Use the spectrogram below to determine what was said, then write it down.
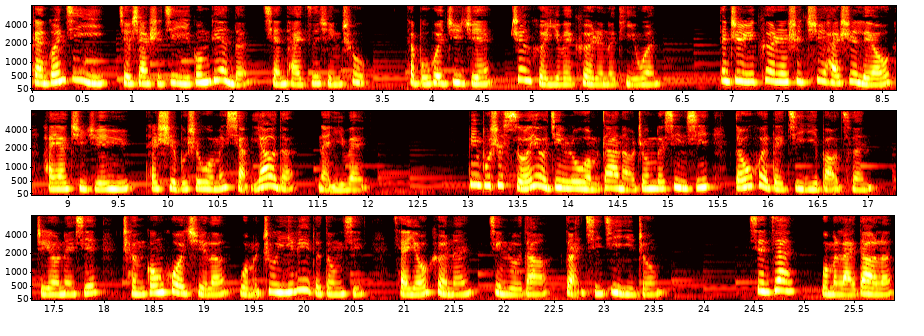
感官记忆就像是记忆宫殿的前台咨询处，它不会拒绝任何一位客人的提问。但至于客人是去还是留，还要取决于他是不是我们想要的那一位。并不是所有进入我们大脑中的信息都会被记忆保存，只有那些成功获取了我们注意力的东西，才有可能进入到短期记忆中。现在我们来到了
